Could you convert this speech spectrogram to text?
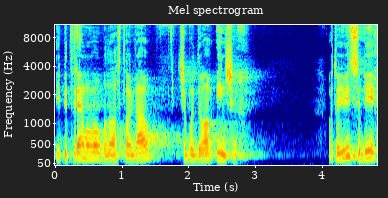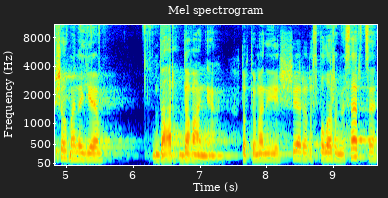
і підтримував, благословляв чи будував інших. От уявіть собі, якщо в мене є дар давання, тобто в мене є щире розположене серце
